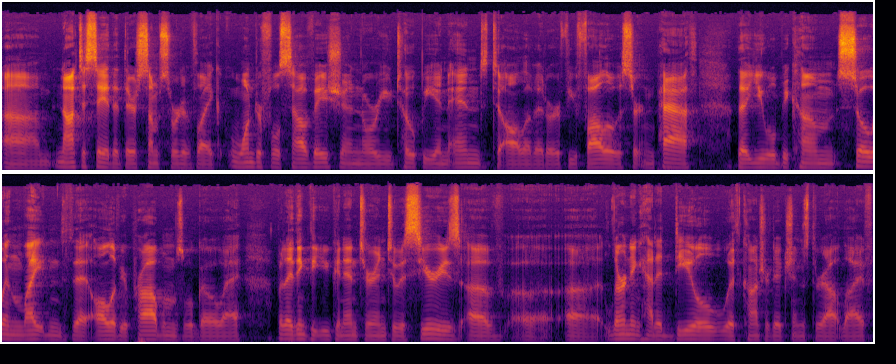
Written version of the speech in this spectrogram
Um, not to say that there's some sort of like wonderful salvation or utopian end to all of it, or if you follow a certain path, that you will become so enlightened that all of your problems will go away. But I think that you can enter into a series of uh, uh, learning how to deal with contradictions throughout life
